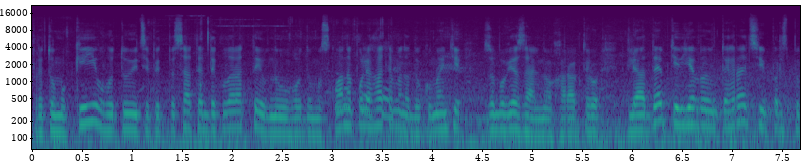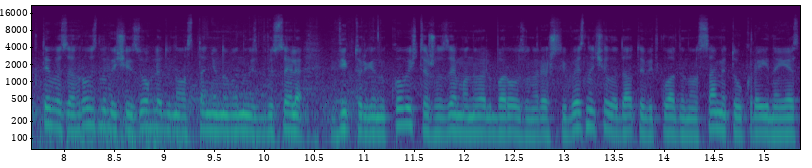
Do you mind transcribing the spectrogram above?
Притому Київ готується підписати декларативну угоду. Москва наполягатиме на документі зобов'язального характеру. Для адептів євроінтеграції перспективи загрозливі ще й з огляду на останню новину із Брюсселя. Віктор Янукович та Жозе Мануель Барозу нарешті визначили дату відкладеного саміту Україна ЄС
